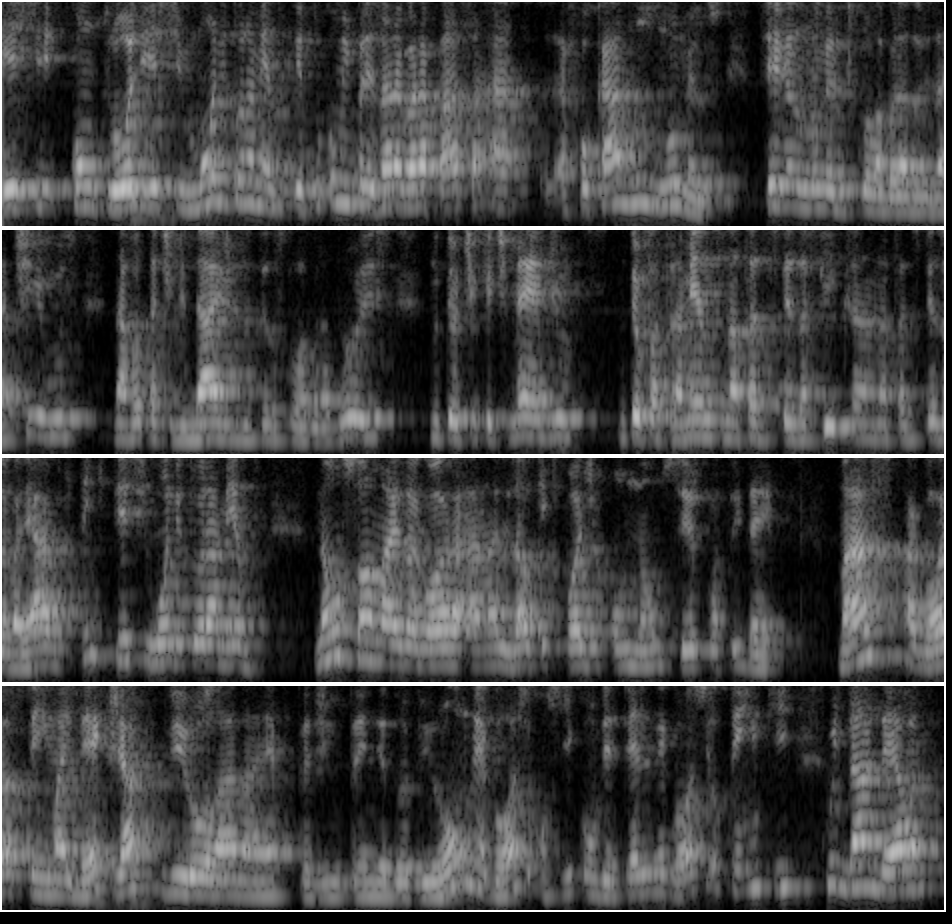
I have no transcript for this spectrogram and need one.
esse controle, esse monitoramento, porque tu como empresário agora passa a, a, focar nos números, seja no número de colaboradores ativos, na rotatividade dos teus colaboradores, no teu ticket médio, no teu faturamento, na tua despesa fixa, na tua despesa variável, tu tem que ter esse monitoramento, não só mais agora analisar o que, que pode ou não ser com a tua ideia, mas agora tem uma ideia que já virou lá na época de empreendedor, virou um negócio, eu consegui converter ele em negócio, eu tenho que cuidar dela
